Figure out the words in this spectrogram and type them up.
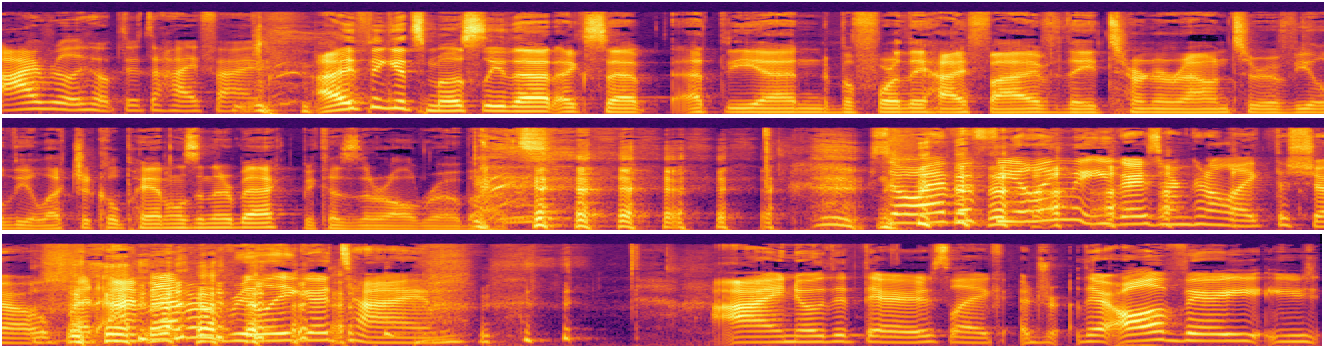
I really hope there's a high five. I think it's mostly that, except at the end, before they high five, they turn around to reveal the electrical panels in their back because they're all robots. So I have a feeling that you guys aren't gonna like the show, but I'm gonna have a really good time. I know that there's like a, dr- they're all very u-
